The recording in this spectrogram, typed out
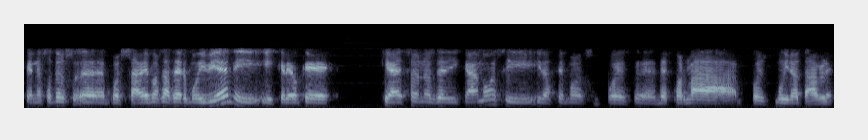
que nosotros eh, pues sabemos hacer muy bien y, y creo que, que, a eso nos dedicamos y, y lo hacemos pues eh, de forma pues muy notable.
